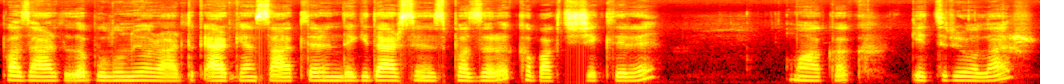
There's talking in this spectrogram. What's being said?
Pazarda da bulunuyor artık. Erken saatlerinde giderseniz pazara kabak çiçekleri muhakkak getiriyorlar.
